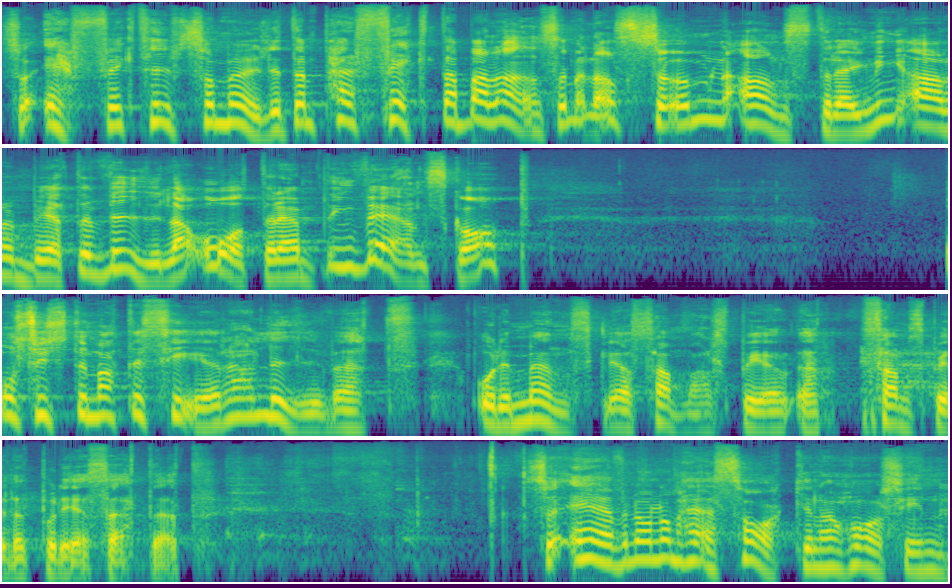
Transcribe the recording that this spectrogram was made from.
Så effektivt som möjligt, den perfekta balansen mellan sömn, ansträngning, arbete, vila, återhämtning, vänskap och systematisera livet och det mänskliga samspelet, samspelet på det sättet. Så även om de här sakerna har sin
